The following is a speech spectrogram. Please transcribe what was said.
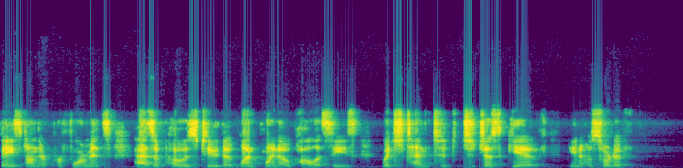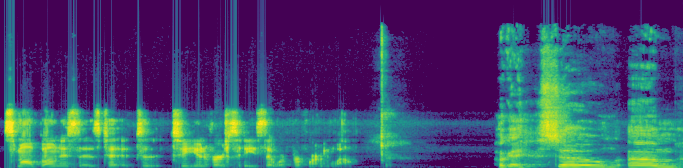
based on their performance as opposed to the 1.0 policies, which tend to, to just give, you know, sort of small bonuses to, to, to universities that were performing well. Okay, so um,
